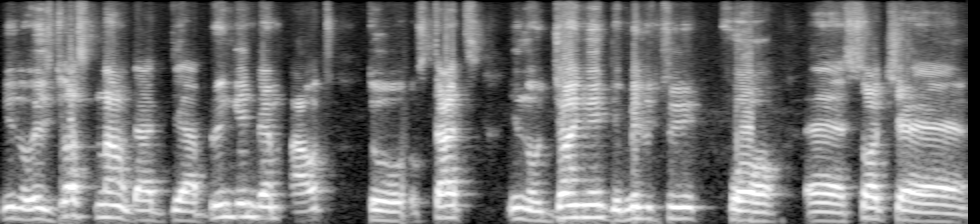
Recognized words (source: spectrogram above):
You know, it's just now that they are bringing them out to start, you know, joining the military for uh, such uh, uh,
